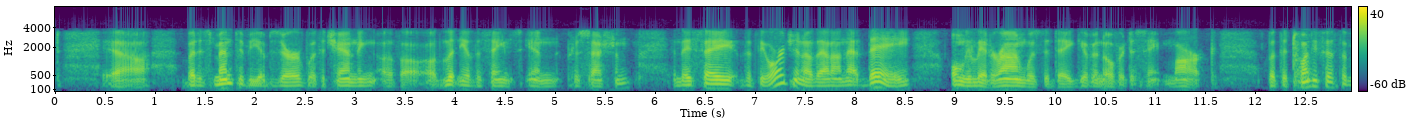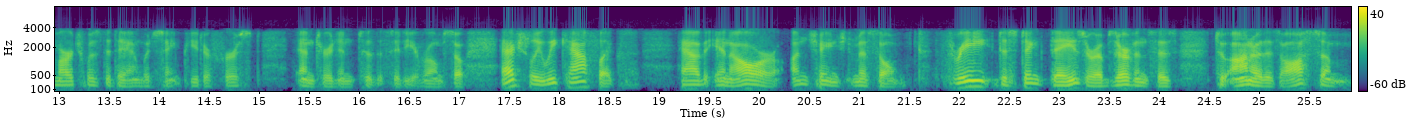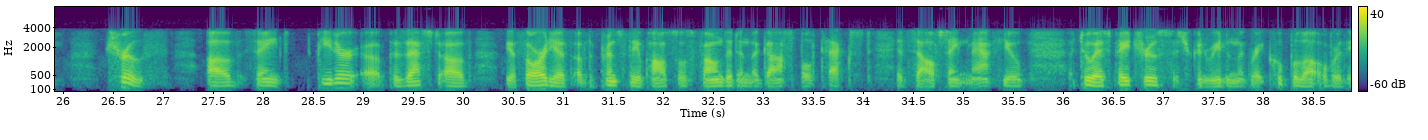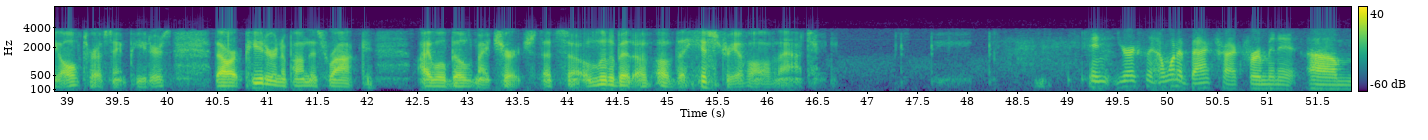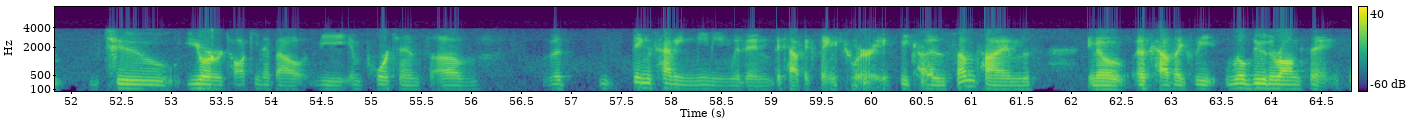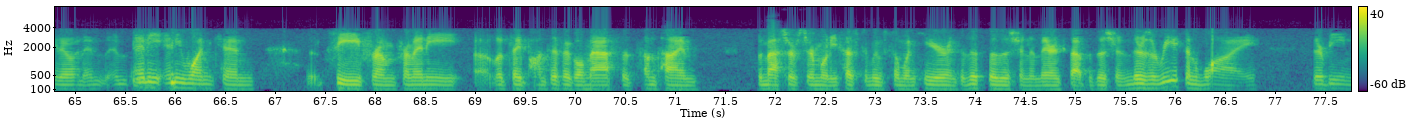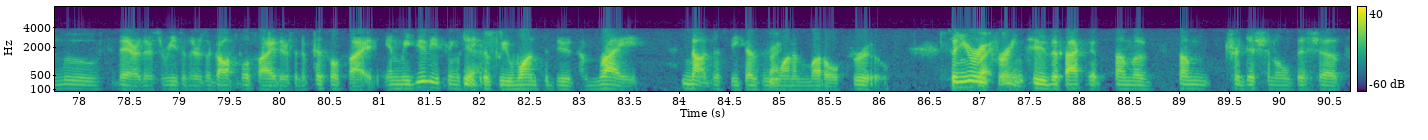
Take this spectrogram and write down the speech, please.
uh, but it's meant to be observed with the chanting of a, a litany of the saints in procession. And they say that the origin of that on that day, only later on, was the day given over to St. Mark. But the 25th of March was the day on which St. Peter first entered into the city of Rome. So actually, we Catholics have in our unchanged missal three distinct days or observances to honor this awesome truth of St. Peter, uh, possessed of the authority of, of, the Prince of the Apostles, founded in the Gospel text itself, St. Matthew, tu es Petrus, as you can read in the great cupola over the altar of St. Peter's, thou art Peter, and upon this rock I will build my church. That's a little bit of, of the history of all of that. And Your Excellency, I want to backtrack for a minute um, to your talking about the importance of the things having meaning within the Catholic sanctuary. Because sometimes you know as Catholics we will do the wrong thing you know and, and, and any anyone can see from from any uh, let's say pontifical mass that sometimes the master of ceremonies has to move someone here into this position and there into that position. There's a reason why they're being moved there. There's a reason there's a gospel side there's an epistle side. And we do these things yes. because we want to do them right not just because we right. want to muddle through so you were right. referring to the fact that some of some traditional bishops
